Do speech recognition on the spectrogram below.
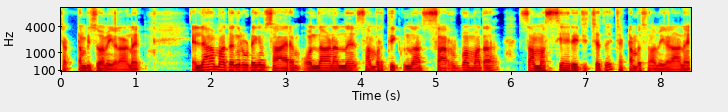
ചട്ടമ്പി സ്വാമികളാണ്. എല്ലാ മതങ്ങളുടെയും സാരം ഒന്നാണെന്ന് സമർത്ഥിക്കുന്ന സർവമത സമസ്യ രചിച്ചത് ചട്ടമ്പി സ്വാമികളാണ്.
